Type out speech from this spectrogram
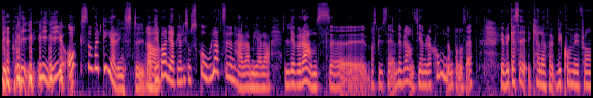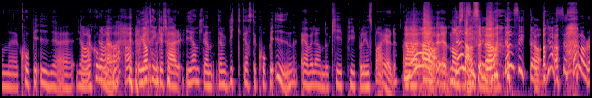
vi, vi, vi är ju också värderingsstyrda. Ja. Det är bara det att vi har liksom skolats i den här mera leverans, eh, vad ska vi säga, leveransgenerationen på något sätt. Jag brukar säga, kalla för, vi kommer ifrån eh, KPI-generationen. Ja, ja, och jag tänker så här, egentligen den viktigaste KPIn är väl ändå Keep People Inspired. Ja, äh, någonstans. Den sitter, den sitter. Ja. Yes, det var bra.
